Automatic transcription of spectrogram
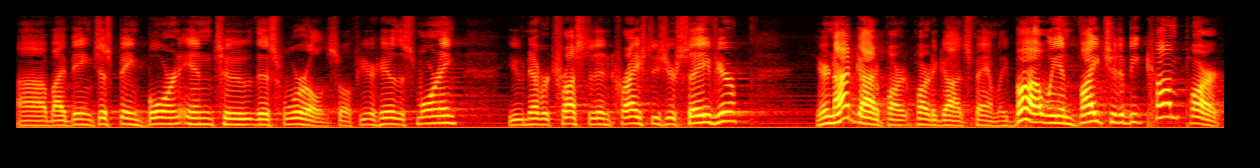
uh, by being just being born into this world. So if you're here this morning, you've never trusted in Christ as your Savior, you're not God, part, part of God's family. But we invite you to become part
